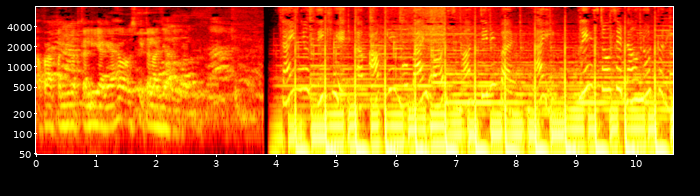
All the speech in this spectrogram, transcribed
अपराध पंजीबद्ध कर लिया गया है और उसकी तलाश जारी है। टाइम न्यूज़ देखिए, अब आपके मोबाइल प्ले स्टोर से डाउनलोड करें।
